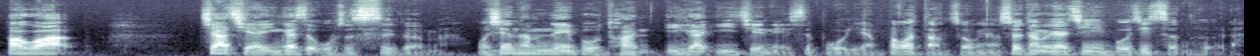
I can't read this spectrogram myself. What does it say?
包括。加起来应该是五十四个嘛，我现在他们内部团应该意见也是不一样，包括党中央，所以他们要进一步去整合了。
